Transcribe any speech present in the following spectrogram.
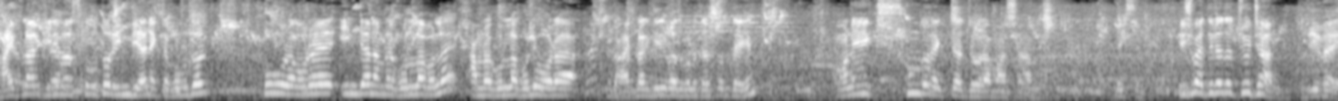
হাই ফ্লার গিরিবাস কবুতর ইন্ডিয়ান একটা কবুতর। খুব ওরা ওরা ইন্ডিয়ান আমরা গোল্লা বলে, আমরা গোল্লা বলি, ওরা হাই ফ্লার গিরিবাস বলে। দর্শক দেখেন, অনেক সুন্দর একটা জোড়া মার্শাল দেখছেন। ভাই দুইটা তো চুইঠাল জি ভাই।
